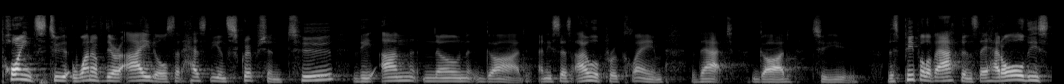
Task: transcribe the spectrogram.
points to one of their idols that has the inscription, To the unknown God. And he says, I will proclaim that God to you. This people of Athens, they had all these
